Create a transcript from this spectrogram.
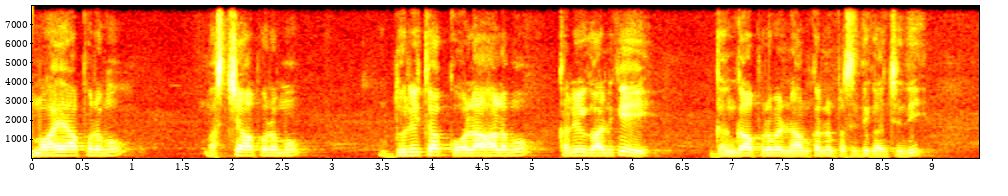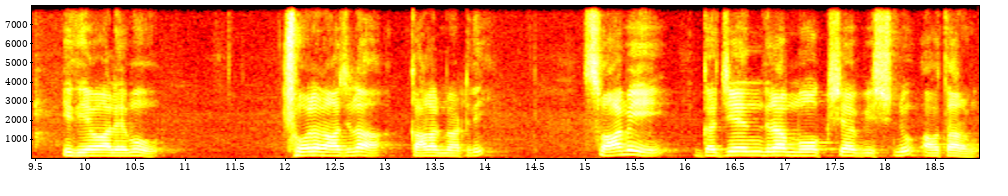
మాయాపురము మత్స్యాపురము దులిత కోలాహలము కలియుగానికి గంగాపురం అనే నామకరణం ప్రసిద్ధిగాంచింది ఈ దేవాలయము చోళరాజుల కాలం నాటిది. స్వామి గజేంద్ర మోక్ష విష్ణు అవతారము.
